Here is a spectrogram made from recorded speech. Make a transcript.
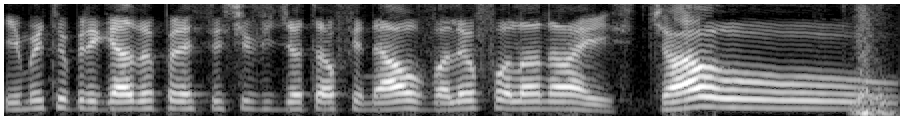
E muito obrigado por assistir o vídeo até o final. Valeu, falou nós. Tchau!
